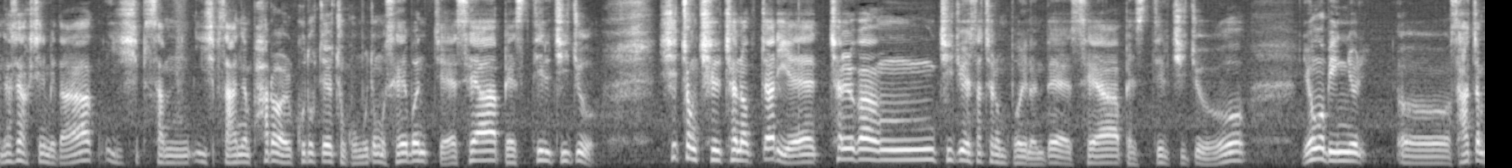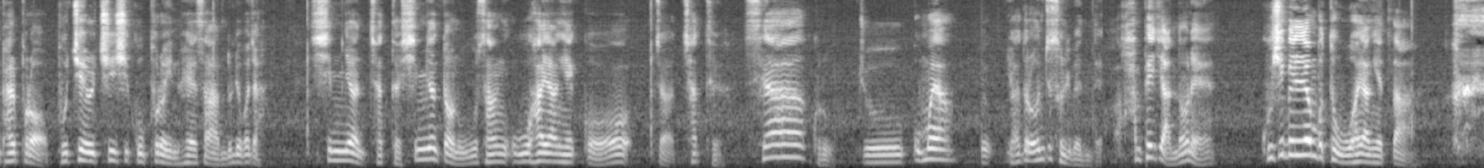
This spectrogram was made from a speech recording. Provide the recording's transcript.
안녕하세요 학신입니다. 23, 24년 8월 구독자 요청 공부정보 세 번째 세아 베스틸 지주 시총 7천억짜리의 철강 지주 회사처럼 보이는데 세아 베스틸 지주 영업이익률 어, 4.8% 부채율 79%인 회사 눌려보자. 10년 차트 10년 동안 우상 우하향했고 자 차트 세아 그룹 쭉 오마야 야들 언제 설립했는데 한 페이지 안 나오네. 91년부터 우하향했다.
